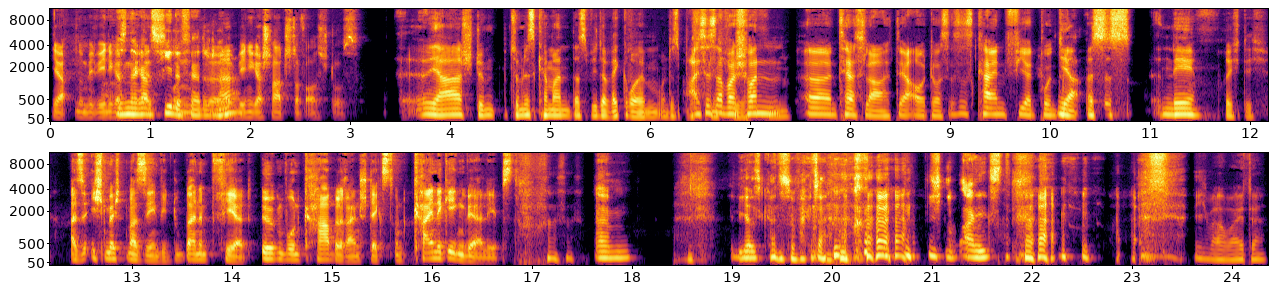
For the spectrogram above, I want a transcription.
Ja, nur mit weniger Das sind ja ganz viele Pferde, und, äh, weniger Schadstoffausstoß. Äh, ja, stimmt. Zumindest kann man das wieder wegräumen und es. Ah, es ist aber viel. schon mhm. äh, ein Tesla der Autos. Es ist kein Fiat Punto. Ja, es ist Nee, richtig. Also ich möchte mal sehen, wie du bei einem Pferd irgendwo ein Kabel reinsteckst und keine Gegenwehr erlebst. ähm, Elias, kannst du weitermachen? ich habe Angst. ich mache weiter.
